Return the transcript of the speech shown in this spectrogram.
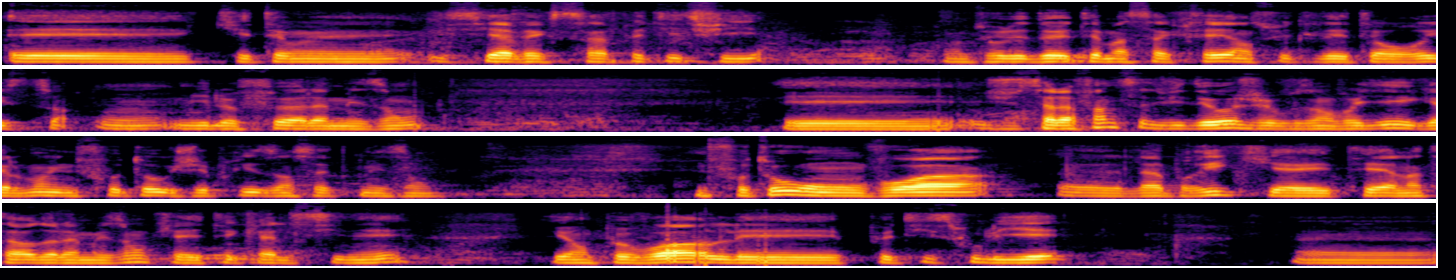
et qui était euh, ici avec sa petite fille. Tous les deux étaient massacrés. Ensuite, les terroristes ont mis le feu à la maison. Et juste à la fin de cette vidéo, je vais vous envoyer également une photo que j'ai prise dans cette maison. Une photo où on voit euh, l'abri qui a été à l'intérieur de la maison, qui a été calciné. Et on peut voir les petits souliers euh,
